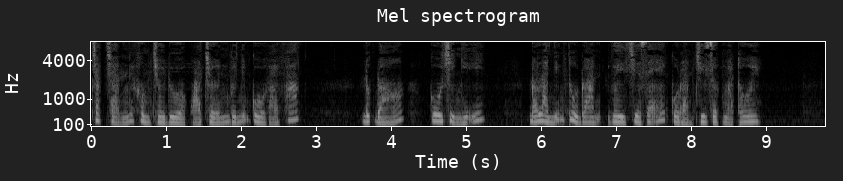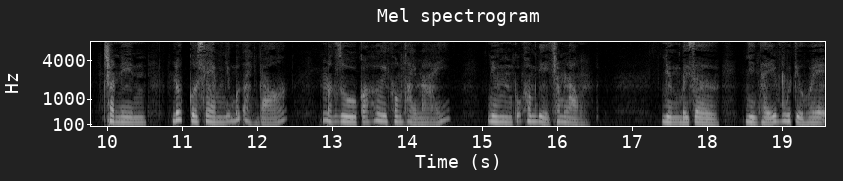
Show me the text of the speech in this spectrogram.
Chắc chắn không chơi đùa quá trớn với những cô gái khác. Lúc đó, cô chỉ nghĩ đó là những thủ đoạn gây chia rẽ của đoàn chi dực mà thôi. Cho nên, lúc cô xem những bức ảnh đó, mặc dù có hơi không thoải mái, nhưng cũng không để trong lòng. Nhưng bây giờ, nhìn thấy Vu Tiểu Huệ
